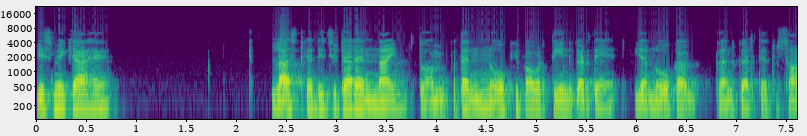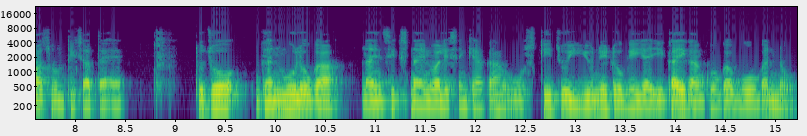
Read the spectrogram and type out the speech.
इसमें क्या है? लास्ट का डिजिट आ रहा है नाइन तो हमें पता है नौ की पावर तीन करते हैं, या नौ का घन करते हैं तो सात सौ उनतीस आता है। तो जो घनमूल होगा नाइन सिक्स नाइन वाली संख्या का, उसकी जो यूनिट होगी, या इकाई का अंक होगा, वो होगा नौ।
